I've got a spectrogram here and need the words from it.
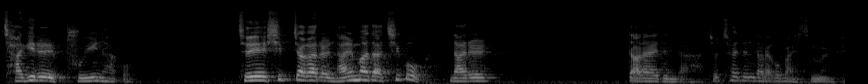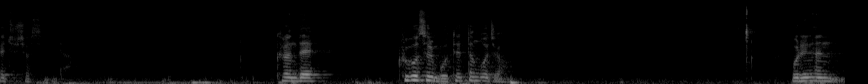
자기를 부인하고 제 십자가를 날마다 지고 나를 따라야 된다. 쫓아야 된다라고 말씀을 해 주셨습니다. 그런데 그것을 못했던 거죠. 우리는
